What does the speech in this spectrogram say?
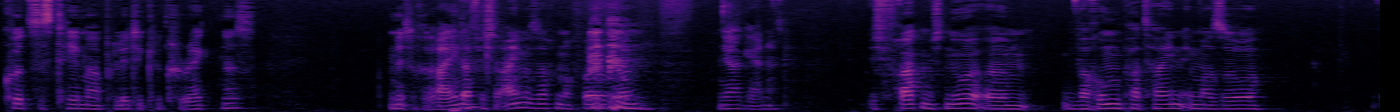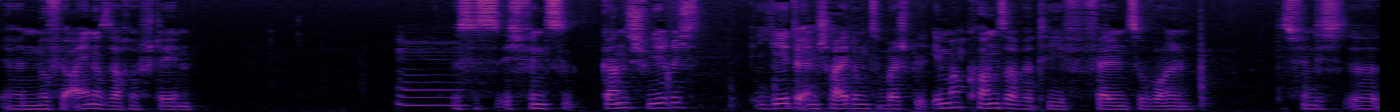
kurz das Thema Political Correctness mit rein. Darf ich eine Sache noch vorher sagen? Ja, gerne. Ich frage mich nur, ähm, warum Parteien immer so äh, nur für eine Sache stehen. Mm, Es ist, ich finde es ganz schwierig, jede Entscheidung zum Beispiel immer konservativ fällen zu wollen. Das finde ich äh,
